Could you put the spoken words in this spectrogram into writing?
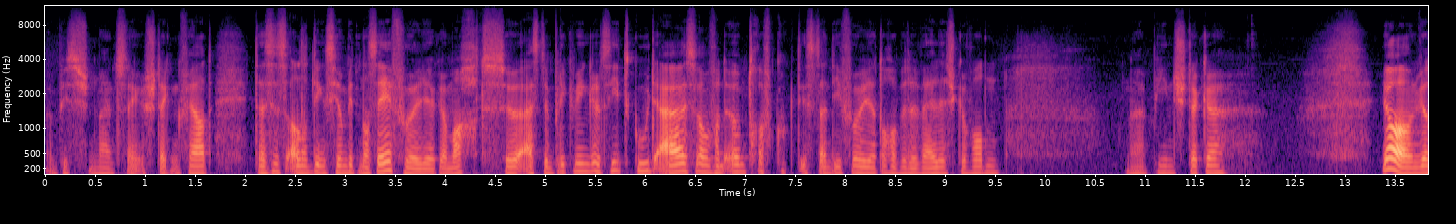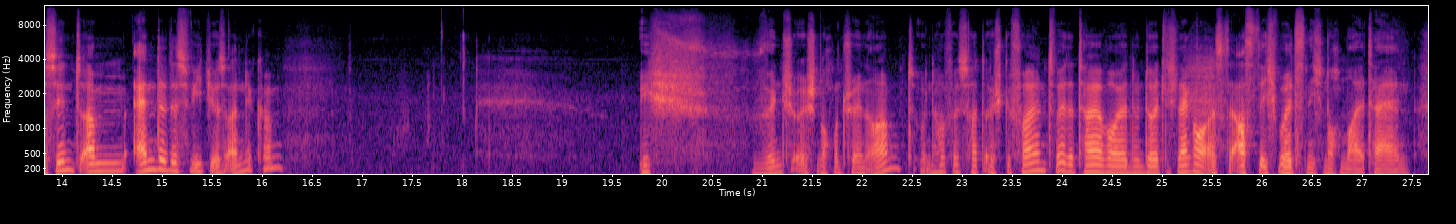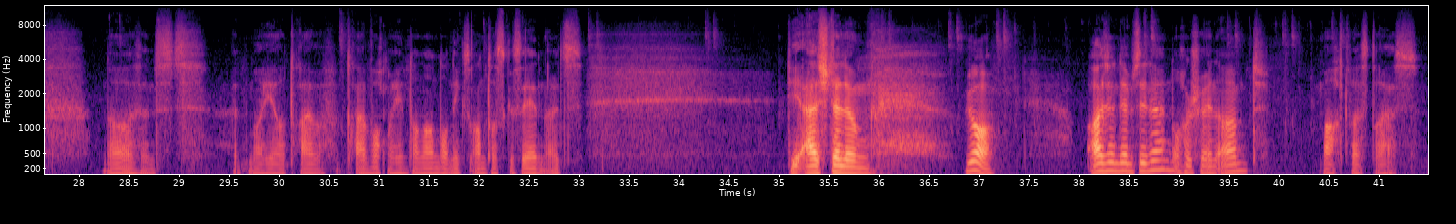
ein bisschen mein Ste Steckenpferd. Das ist allerdings hier mit einer Seefolie gemacht. So aus dem Blickwinkel sieht gut aus. Wenn man von oben drauf guckt, ist dann die Folie doch ein bisschen wellig geworden. Na, Bienenstöcke. Ja, und wir sind am Ende des Videos angekommen. Ich wünsche euch noch einen schönen Abend und hoffe, es hat euch gefallen. Der zweite Teil war ja nun deutlich länger als der erste. Ich wollte es nicht nochmal teilen. Na, sonst hätten wir hier drei, drei Wochen hintereinander nichts anderes gesehen als die Ausstellung. Ja, also in dem Sinne, noch einen schönen Abend. Macht was draus.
